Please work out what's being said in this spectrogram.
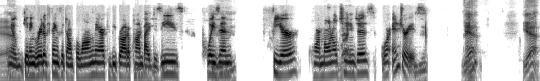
Yeah. You know, getting rid of things that don't belong there can be brought upon by Mhm. disease, poison, Mhm. fear, hormonal Right. changes, or injuries. Mhm. Yeah. right? Yeah.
